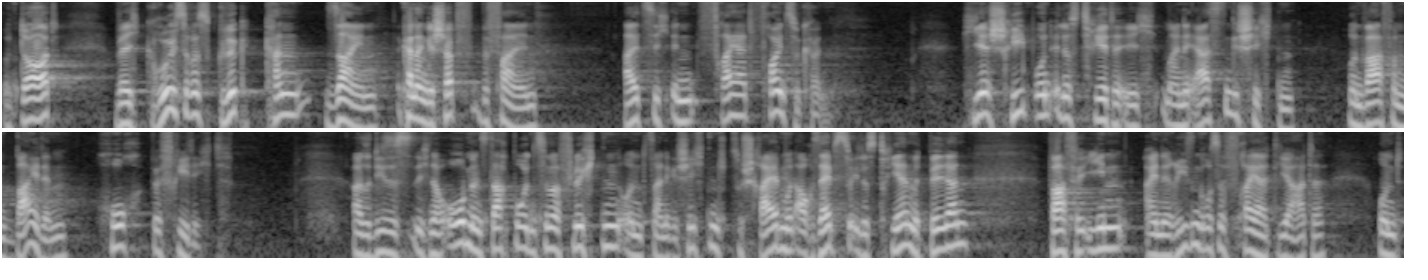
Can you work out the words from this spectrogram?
Und dort, welch größeres Glück kann sein, kann ein Geschöpf befallen, als sich in Freiheit freuen zu können. Hier schrieb und illustrierte ich meine ersten Geschichten und war von beidem hoch befriedigt. Also dieses sich nach oben ins Dachbodenzimmer flüchten und seine Geschichten zu schreiben und auch selbst zu illustrieren mit Bildern, war für ihn eine riesengroße Freiheit, die er hatte und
